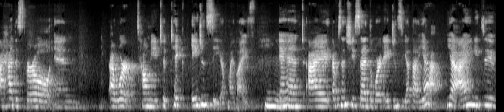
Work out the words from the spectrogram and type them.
I had this girl in at work tell me to take agency of my life. Mhm. And I, ever since she said the word agency, I thought, yeah, yeah, I need to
